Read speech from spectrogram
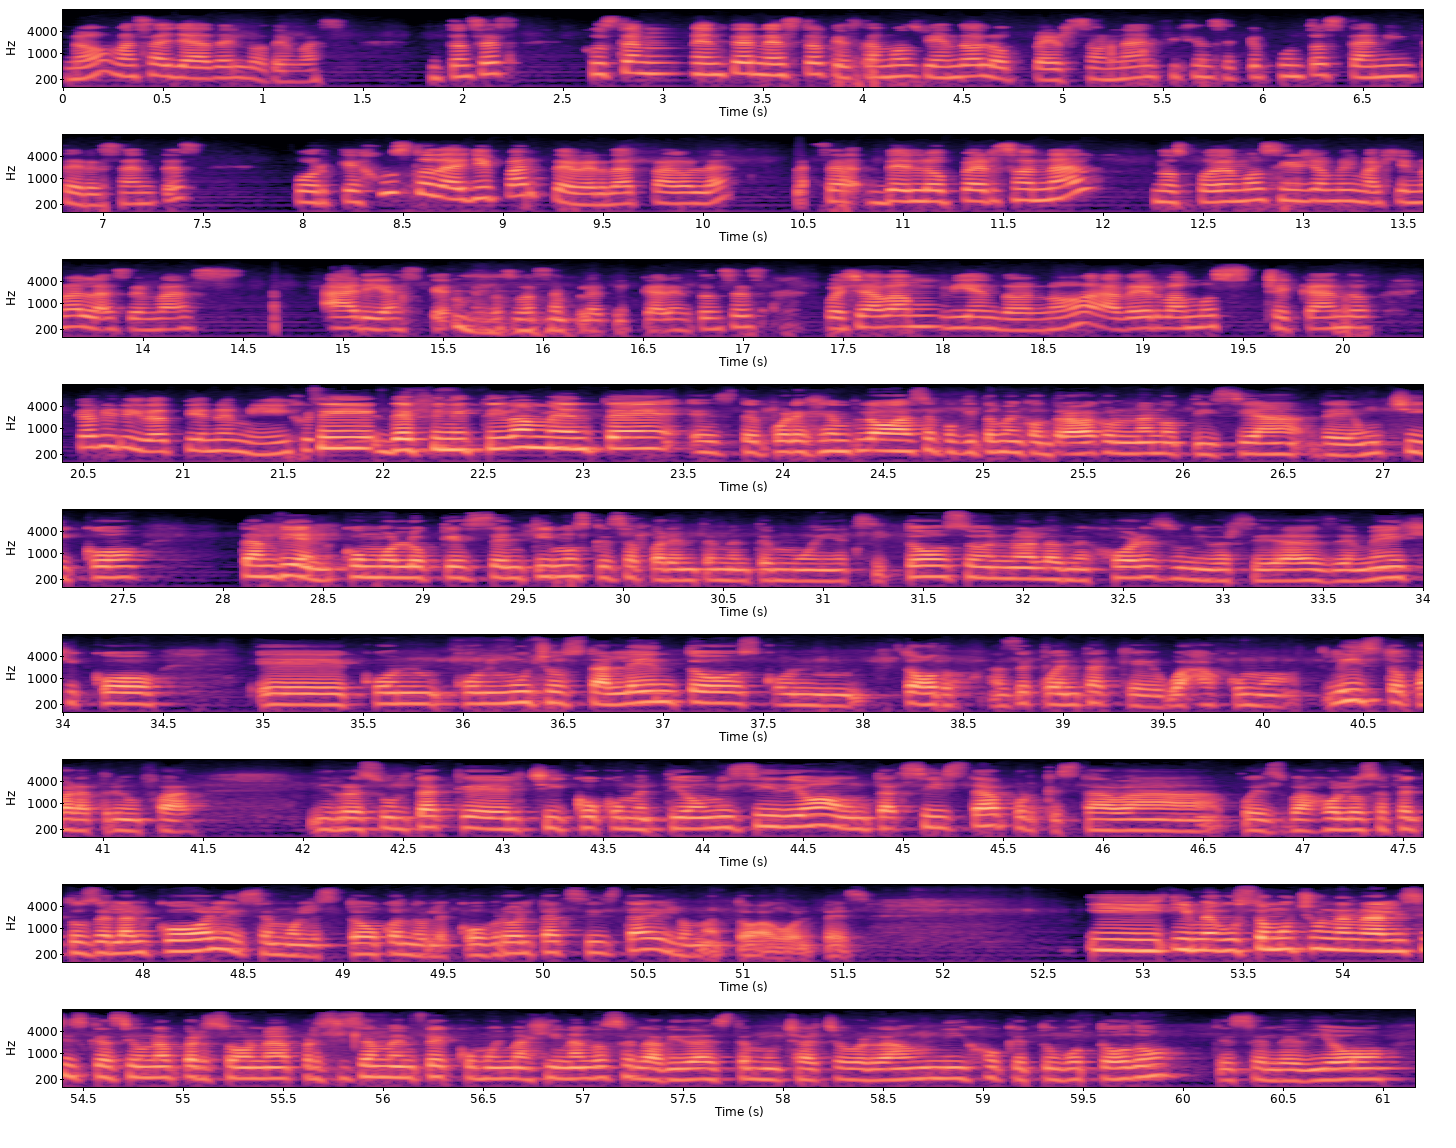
¿no? Más allá de lo demás. Entonces, justamente en esto que estamos viendo, lo personal, fíjense qué puntos tan interesantes, porque justo de allí parte, ¿verdad, Paola? O sea, de lo personal nos podemos ir, yo me imagino, a las demás áreas que nos vas a platicar. Entonces, pues ya vamos viendo, ¿no? A ver, vamos checando qué habilidad tiene mi hijo. Sí, definitivamente, este, por ejemplo, hace poquito me encontraba con una noticia de un chico también, como lo que sentimos que es aparentemente muy exitoso en una de las mejores universidades de México, eh, con, con, muchos talentos, con todo. Haz de cuenta que, wow, como listo para triunfar y resulta que el chico cometió homicidio a un taxista porque estaba pues bajo los efectos del alcohol y se molestó cuando le cobró el taxista y lo mató a golpes. Y, me gustó mucho un análisis que hacía una persona precisamente como imaginándose la vida de este muchacho, ¿verdad? Un hijo que tuvo todo, que se le dio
